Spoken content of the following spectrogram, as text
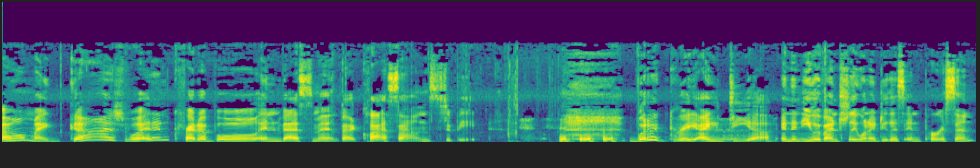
Oh my gosh, what an incredible investment that class sounds to be. what a great idea. And then you eventually want to do this in person?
